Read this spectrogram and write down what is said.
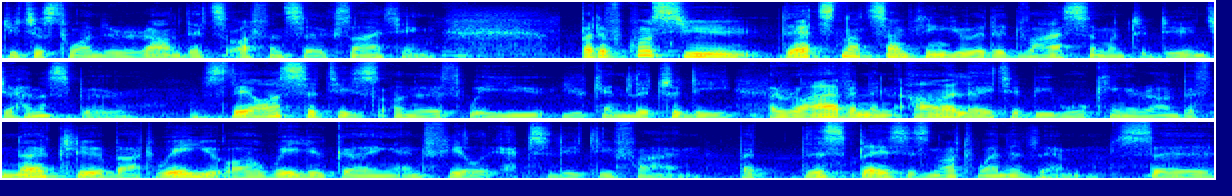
you just wander around. That's often so exciting. Mm. But of course, you that's not something you would advise someone to do in Johannesburg. So there are cities on earth where you, you can literally arrive and an hour later be walking around with no clue about where you are, where you're going, and feel absolutely fine. But this place is not one of them. So,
